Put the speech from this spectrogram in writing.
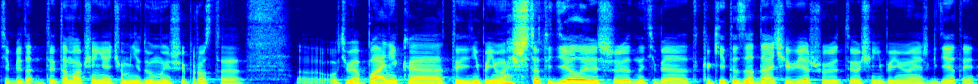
тебе ты там вообще ни о чем не думаешь и просто у тебя паника, ты не понимаешь, что ты делаешь, э, на тебя какие-то задачи вешают, ты вообще не понимаешь, где ты,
